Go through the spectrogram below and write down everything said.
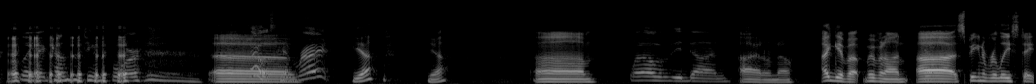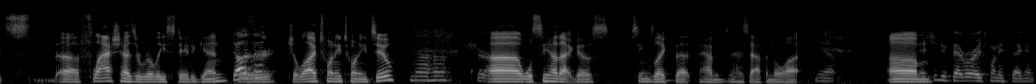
like at Constantine four. That was Uh, him, right? yeah. Yeah. Um, What else has he done? I don't know. I give up. Moving on. Uh, speaking of release dates, uh, Flash has a release date again Does for it? July 2022. Uh huh. Sure. Uh, we'll see how that goes. Seems like that happens, has happened a lot. yeah. Um, they should do February twenty second.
